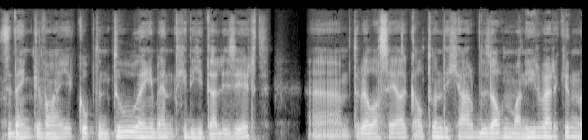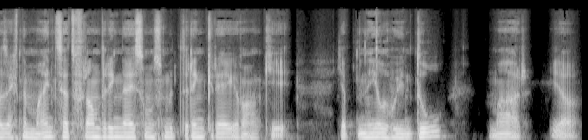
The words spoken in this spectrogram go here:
ze denken van je koopt een tool en je bent gedigitaliseerd. Terwijl dat ze eigenlijk al twintig jaar op dezelfde manier werken. Dat is echt een mindsetverandering dat je soms moet erin krijgen van oké, je hebt een heel goede tool, maar ja,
